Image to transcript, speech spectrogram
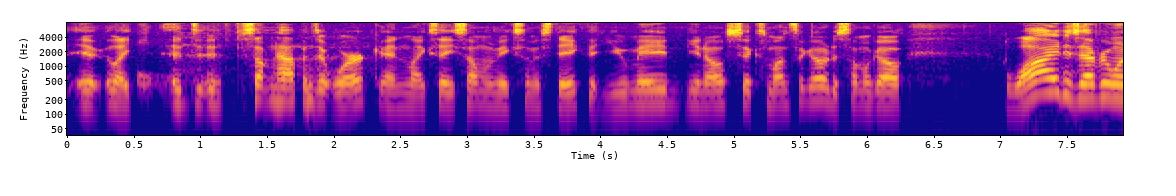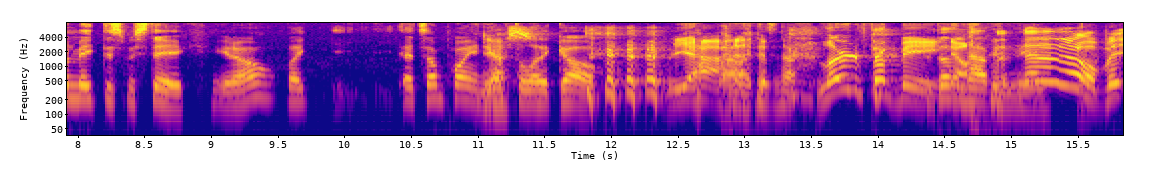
it, like, it, if something happens at work and like, say someone makes a mistake that you made, you know, six months ago, does someone go, "Why does everyone make this mistake?" You know, like, at some point you have to let it go. yeah. Uh, it doesn't Learn from me. it doesn't No. happen to me. No, no, no, but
